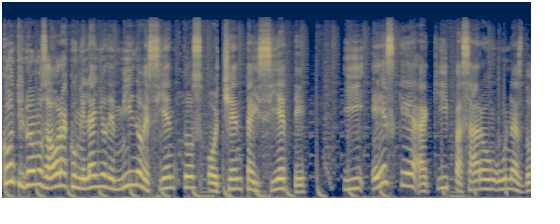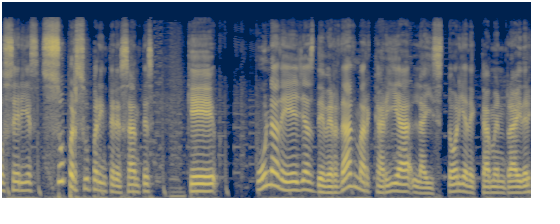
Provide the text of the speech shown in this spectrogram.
Continuamos ahora con el año de 1987 y es que aquí pasaron unas dos series súper, súper interesantes que una de ellas de verdad marcaría la historia de Kamen Rider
